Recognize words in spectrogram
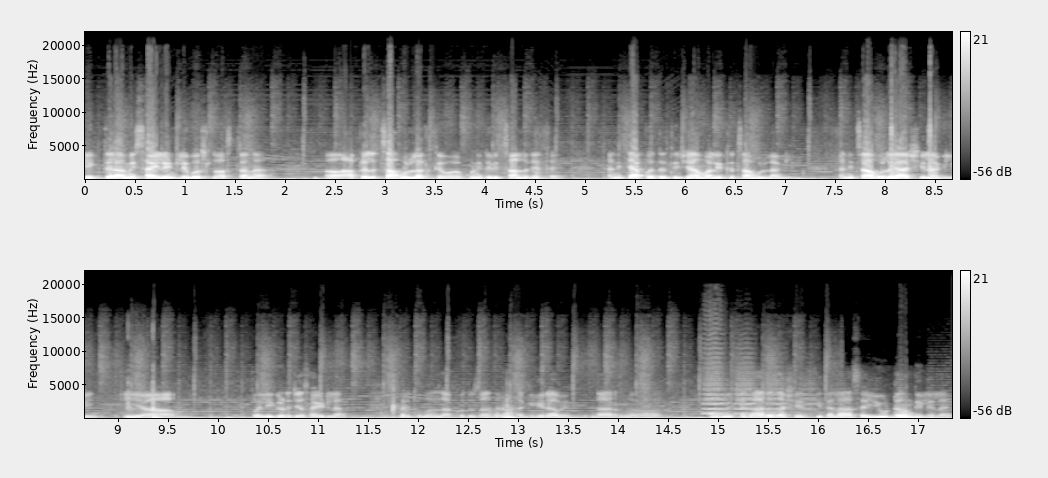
एक तर आम्ही सायलेंटली बसलो असताना आपल्याला चाहूल लागते बघा कुणीतरी चालत येतं आहे आणि त्या पद्धतीची आम्हाला इथं चाहूल लागली. आणि चाहूलही अशी लागली की पलीकडच्या साईडला मी तुम्हाला दाखवतो साधारण हा घेराव आहे. दार पूर्वीचे दारच असे आहेत की त्याला असा यू टर्न दिलेला आहे.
